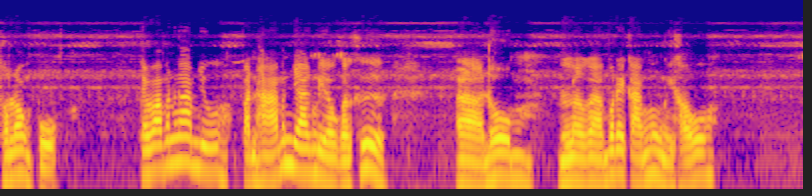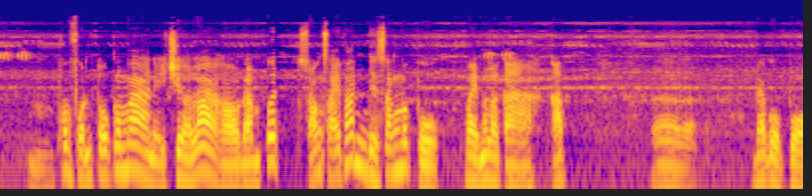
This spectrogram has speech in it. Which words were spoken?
ทดลองปลูก แต่ว่ามันงามอยู่ปัญหามันอย่างเดียวก็คืออ่าโดมแล้วก็บ่ได้กางมุ้งให้เขา พอฝนตกลงมาเนี่ยเชื้อราเขาดำปึ๊ดสองสายพันธุ์ที่สั่งมาปลูกไว้มะละกากับเออแบกโอปอ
